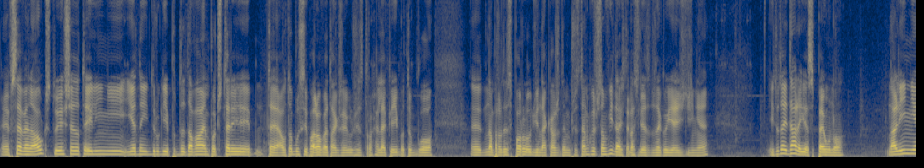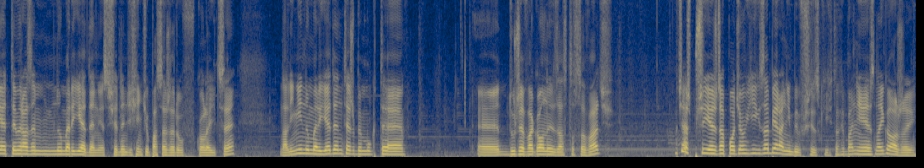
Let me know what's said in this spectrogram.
w Seven Oaks, tu jeszcze do tej linii jednej i drugiej dodawałem po cztery te autobusy parowe, także już jest trochę lepiej, bo to było e, naprawdę sporo ludzi na każdym przystanku. Zresztą widać teraz ile do tego jeździ, nie? I tutaj dalej jest pełno. Na linię tym razem numer jeden jest 70 pasażerów w kolejce. Na linii numer jeden też bym mógł te e, duże wagony zastosować. Chociaż przyjeżdża pociąg i ich zabiera niby wszystkich, to chyba nie jest najgorzej.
